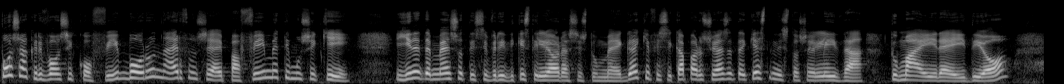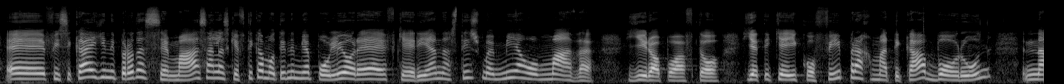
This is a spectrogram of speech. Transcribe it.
πώς ακριβώς οι κοφοί μπορούν να έρθουν σε επαφή με τη μουσική. Γίνεται μέσω της υβριδικής τηλεόρασης του Μέγκα και φυσικά παρουσιάζεται και στην ιστοσελίδα του My Radio. Ε, φυσικά έγινε η πρόταση σε εμάς, αλλά σκεφτήκαμε ότι είναι μια πολύ ωραία ευκαιρία να στήσουμε μια ομάδα γύρω από αυτό. Γιατί και οι κοφοί πραγματικά μπορούν να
